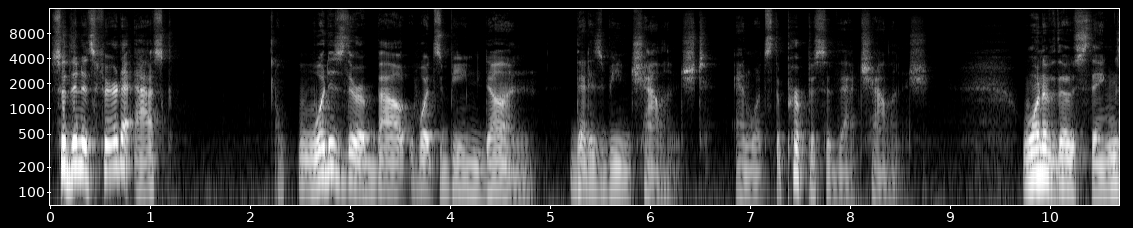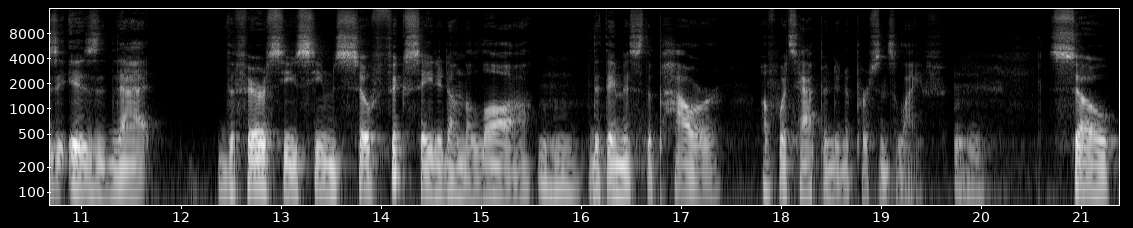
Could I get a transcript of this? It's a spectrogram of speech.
So then it's fair to ask what is there about what's being done that is being challenged? And what's the purpose of that challenge? One of those things is that the Pharisees seem so fixated on the law mm-hmm. that they miss the power of what's happened in a person's life. Mm-hmm. So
